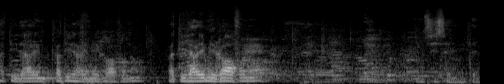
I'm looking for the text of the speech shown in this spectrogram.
Fatti dare, fatti dare il microfono, fatti dare il microfono. Non si sente.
